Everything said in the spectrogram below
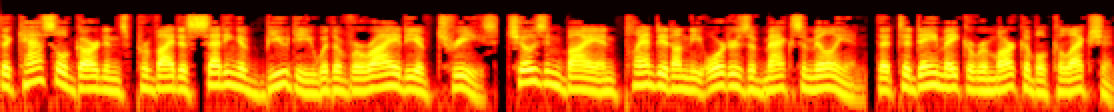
The castle gardens provide a setting of beauty with a variety of trees, chosen by and planted on the orders of Maximilian, that today make a remarkable collection.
